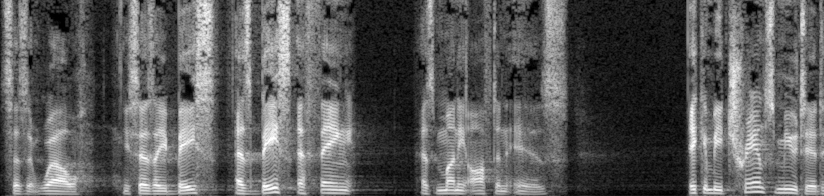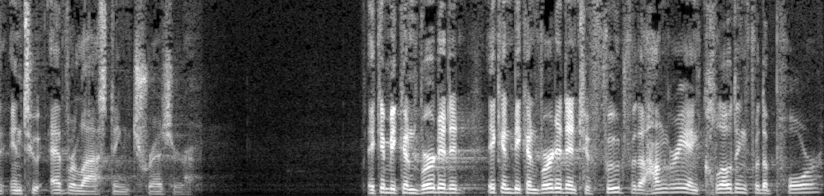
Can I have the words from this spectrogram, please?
says it well. He says, a base, as base a thing as money often is, it can be transmuted into everlasting treasure. It can be converted, it can be converted into food for the hungry and clothing for the poor.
